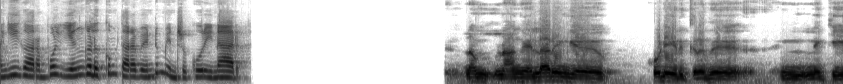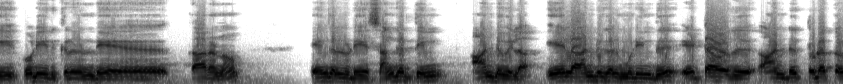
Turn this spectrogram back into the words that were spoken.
அங்கீகாரம் போல் எங்களுக்கும் தர வேண்டும் என்று கூறினார். நம் நாங்கள் எல்லாரும் இங்கே கூடியிருக்கிறது இன்னைக்கு கூடியிருக்கிறதுடைய காரணம் எங்களுடைய சங்கத்தின் ஆண்டு விழா. ஏழு ஆண்டுகள் முடிந்து எட்டாவது ஆண்டு தொடக்க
